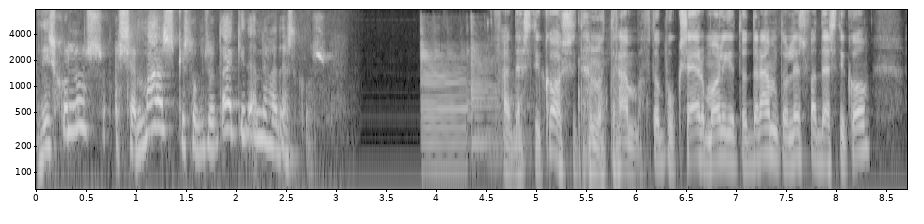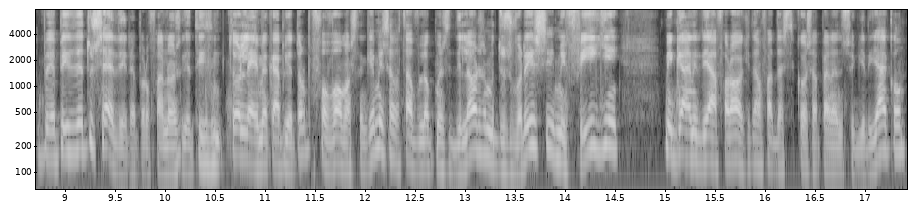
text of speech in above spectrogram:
δύσκολος. Σε εμάς και στο Μητσοτάκι ήταν φανταστικός. Φανταστικός ήταν ο Τραμπ. Αυτό που ξέρουμε όλοι για τον Τραμπ το λες φανταστικό, επειδή δεν τους έδιρε προφανώς. Γιατί το λέει με κάποιο τρόπο, φοβόμασταν κι εμείς αυτά που βλέπουμε στην τηλεόραση, μην τους βρήσει, μην φύγει, μην κάνει διάφορα. Όχι, ήταν φανταστικός απέναντι στον Κυριάκο.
